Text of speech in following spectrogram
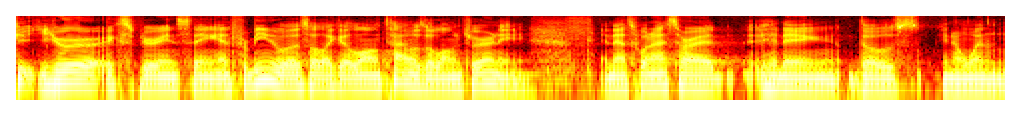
you're experiencing and for me it was like a long time it was a long journey and that's when i started hitting those you know when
